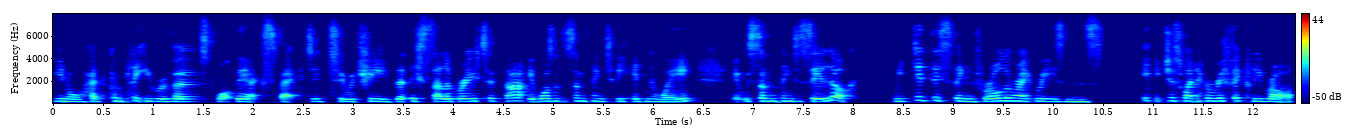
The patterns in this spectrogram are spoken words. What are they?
you know had completely reversed what they expected to achieve that they celebrated that it wasn't something to be hidden away it was something to say look we did this thing for all the right reasons it just went horrifically wrong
